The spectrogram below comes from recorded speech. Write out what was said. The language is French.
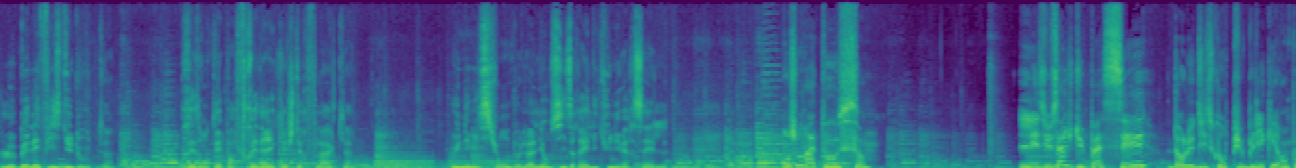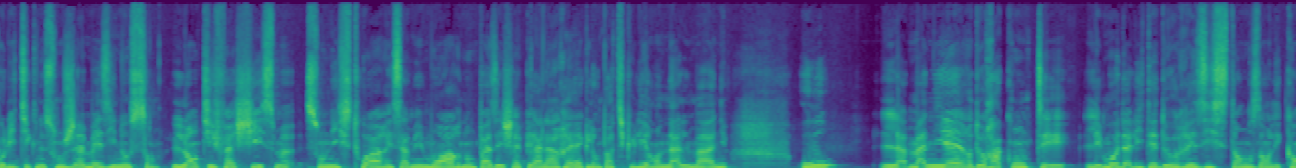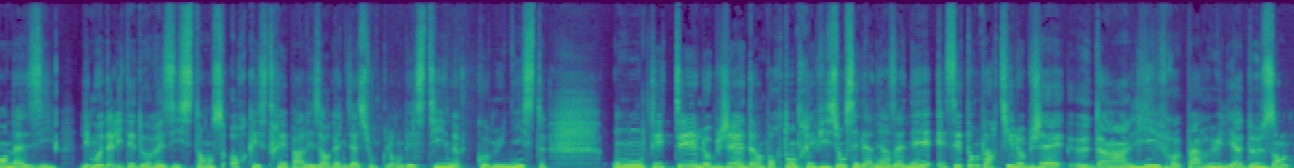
Le bénéfice du doute, présenté par Frédéric Lechterflack, une émission de l'Alliance israélite universelle. Bonjour à tous. Les usages du passé dans le discours public et en politique ne sont jamais innocents. L'antifascisme, son histoire et sa mémoire n'ont pas échappé à la règle, en particulier en Allemagne, où la manière de raconter les modalités de résistance dans les camps nazis, les modalités de résistance orchestrées par les organisations clandestines communistes, ont été l'objet d'importantes révisions ces dernières années. Et c'est en partie l'objet euh, d'un livre paru il y a deux ans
